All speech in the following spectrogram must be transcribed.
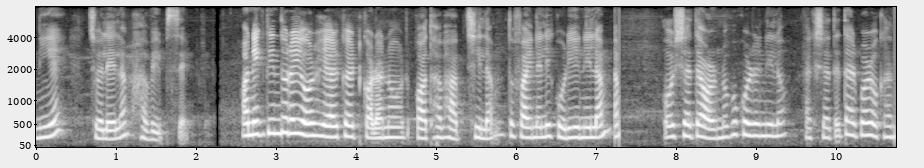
নিয়ে চলে এলাম হাবিবসে অনেক দিন ধরেই ওর হেয়ার কাট করানোর কথা ভাবছিলাম। তো ফাইনালি করিয়ে নিলাম। ওর সাথে অর্ণবও করে নিল। একসাথে তারপর ওখান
